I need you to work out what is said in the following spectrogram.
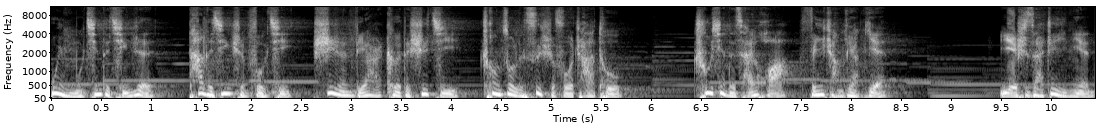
为母亲的情人，他的精神父亲诗人里尔克的诗集《创作了四十幅插图，出现的才华非常亮眼。也是在这一年，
